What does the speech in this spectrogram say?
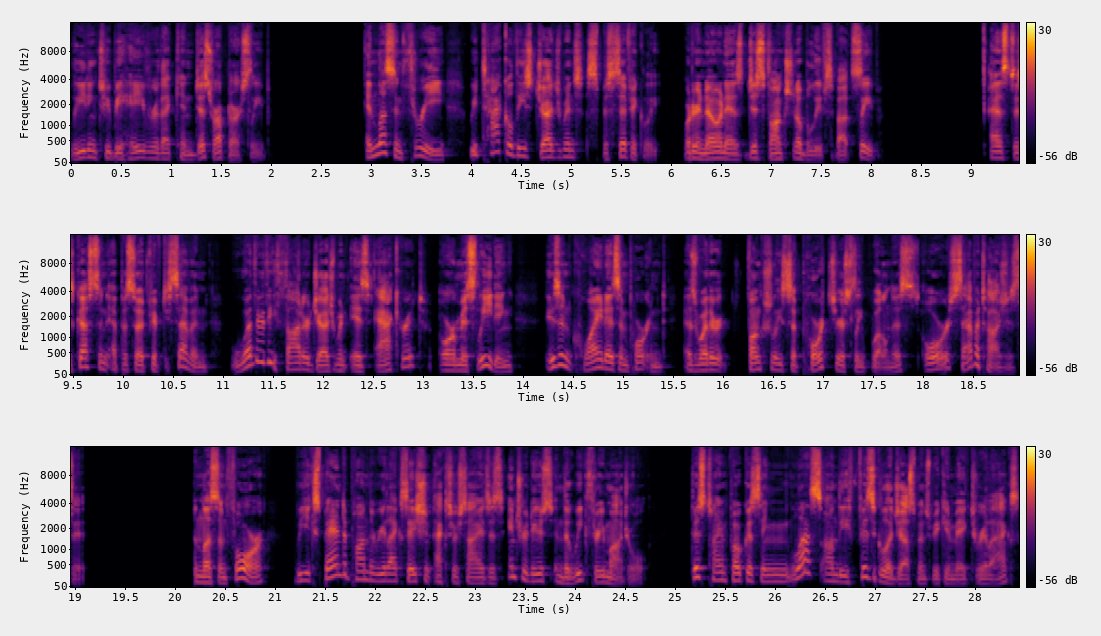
leading to behavior that can disrupt our sleep. In Lesson 3, we tackle these judgments specifically, what are known as dysfunctional beliefs about sleep. As discussed in episode 57, whether the thought or judgment is accurate or misleading isn't quite as important as whether it functionally supports your sleep wellness or sabotages it. In Lesson 4, we expand upon the relaxation exercises introduced in the Week 3 module, this time focusing less on the physical adjustments we can make to relax,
